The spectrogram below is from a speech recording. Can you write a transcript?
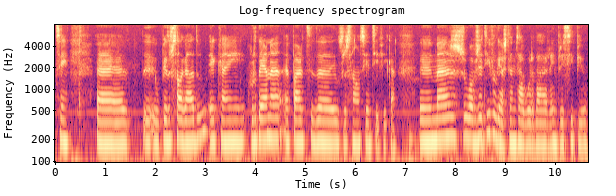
sim. Uh, o Pedro Salgado é quem coordena a parte da ilustração científica. Eh, mas o objetivo, aliás, estamos a aguardar, em princípio,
